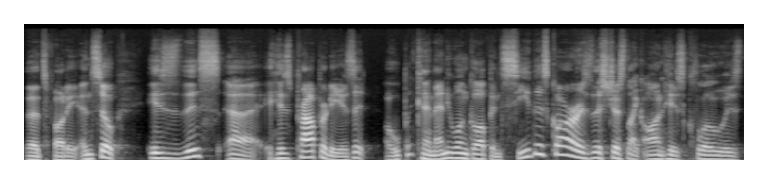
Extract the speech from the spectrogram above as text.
That's funny. And so, is this uh, his property? Is it open? Can anyone go up and see this car, or is this just like on his closed?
